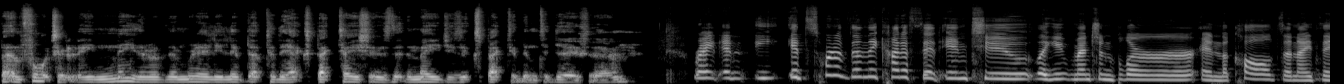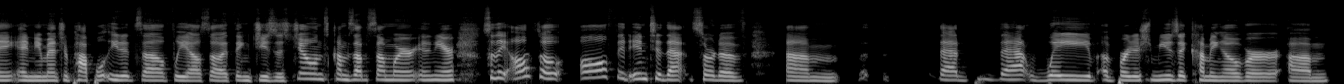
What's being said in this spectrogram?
But unfortunately, neither of them really lived up to the expectations that the majors expected them to do. So Right. And it's sort of then they kind of fit into, like you mentioned Blur and the cults. And I think, and you mentioned Pop Will Eat Itself. We also, I think Jesus Jones comes up somewhere in here. So they also all fit into that sort of, um, that that wave of British music coming over um,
